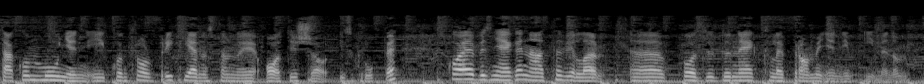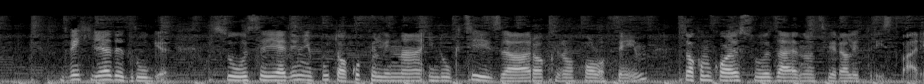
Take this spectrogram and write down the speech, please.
tako munjen i control freak jednostavno je otišao iz grupe koja je bez njega nastavila uh, pod donekle promenjenim imenom. 2002. su se jedini put okupili na indukciji za Rock and Roll Hall of Fame, tokom koje su zajedno odsvirali tri stvari.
